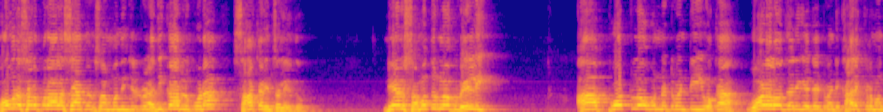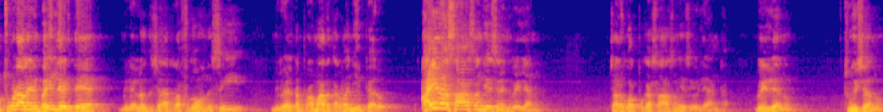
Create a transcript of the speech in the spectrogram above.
పౌర సరఫరాల శాఖకు సంబంధించినటువంటి అధికారులు కూడా సహకరించలేదు. నేను సముద్రంలోకి వెళ్ళి ఆ పోర్ట్లో ఉన్నటువంటి ఒక ఓడలో జరిగేటటువంటి కార్యక్రమం చూడాలని బయలుదేరితే మీరు వెళ్ళొద్దు సార్ రఫ్గా ఉంది సి మీరు వెళ్ళటం ప్రమాదకరం అని చెప్పారు. అయినా సాహసం చేసి నేను వెళ్ళాను. చాలా గొప్పగా సాహసం చేసి వెళ్ళానంట వెళ్ళాను చూశాను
